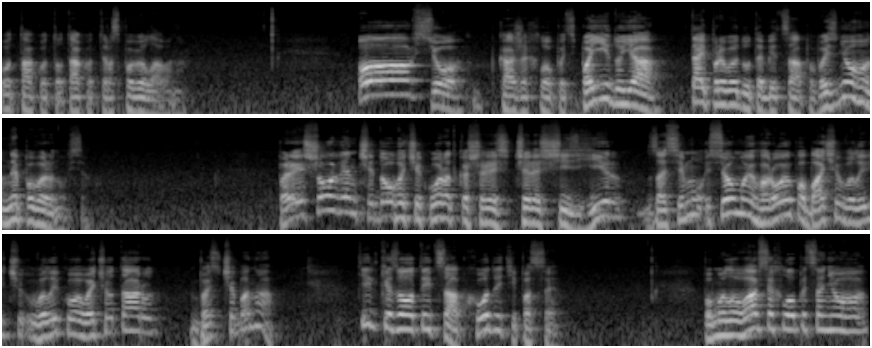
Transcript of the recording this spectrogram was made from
отак от, отак от розповіла вона. О, все, каже хлопець, поїду я та й приведу тобі цапа. Без нього не повернуся. Перейшов він чи довго, чи коротко через, через шість гір. За сьомою горою побачив величу, велику овечу тару без чабана. Тільки золотий цап ходить і пасе. Помилувався хлопець на нього,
